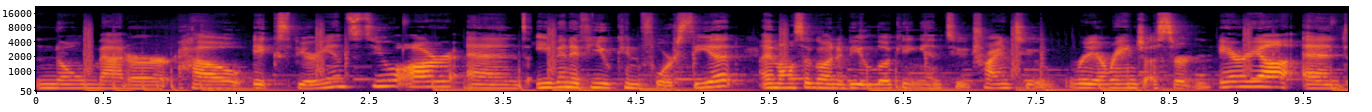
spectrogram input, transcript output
no matter how experienced you are. And even if you can foresee it, I'm also going to be looking into trying to rearrange a certain area and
